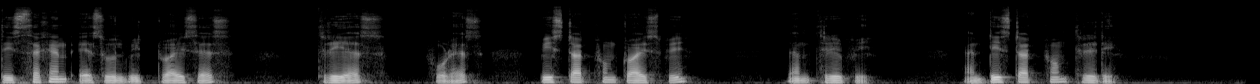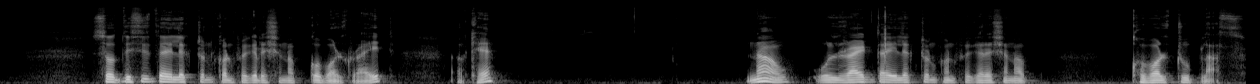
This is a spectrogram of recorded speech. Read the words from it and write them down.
the second S will be twice S, 3S, 4S, P start from twice P then 3P and D start from 3D. So this is the electron configuration of cobalt, right? Okay. Now we'll write the electron configuration of cobalt 2 plus.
